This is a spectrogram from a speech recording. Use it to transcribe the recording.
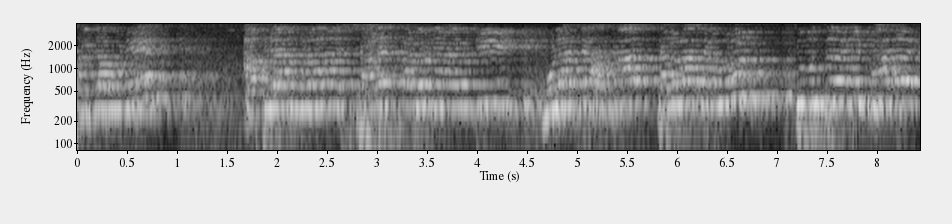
जिजाऊने आपल्या मुलाला शाळेत पाठवण्याऐवजी मुलाच्या हातात तलवार देऊन तुमचं आणि माझं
